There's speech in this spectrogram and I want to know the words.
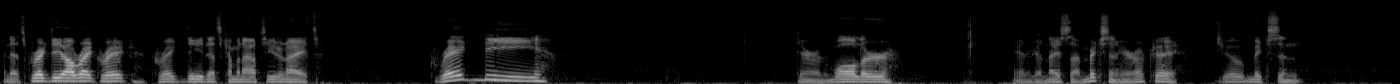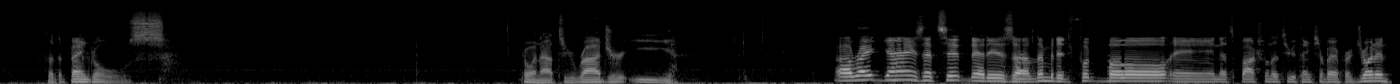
And that's Greg D, all right, Greg. Greg D, that's coming out to you tonight. Greg D. Darren Waller. And we've got a nice uh, Mixon here. Okay. Joe Mixon for the Bengals. Going out to Roger E. All right, guys, that's it. That is uh, limited football, and that's box 102. Thanks, everybody, for joining.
